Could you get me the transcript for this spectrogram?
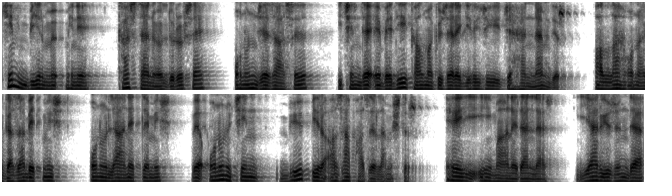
Kim bir mümini kasten öldürürse onun cezası içinde ebedi kalmak üzere gireceği cehennemdir. Allah ona gazap etmiş, onu lanetlemiş ve onun için büyük bir azap hazırlamıştır. Ey iman edenler! Yeryüzünde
